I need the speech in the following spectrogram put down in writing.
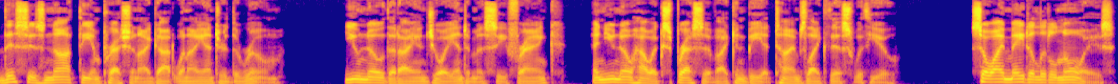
This is not the impression I got when I entered the room. You know that I enjoy intimacy, Frank, and you know how expressive I can be at times like this with you. So I made a little noise.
